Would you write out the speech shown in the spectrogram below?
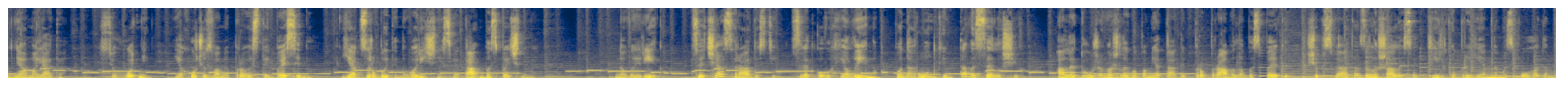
дня, малята! Сьогодні я хочу з вами провести бесіду, як зробити новорічні свята безпечними. Новий рік це час радості, святкових ялинок, подарунків та веселощів. Але дуже важливо пам'ятати про правила безпеки, щоб свята залишалися тільки приємними спогадами.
